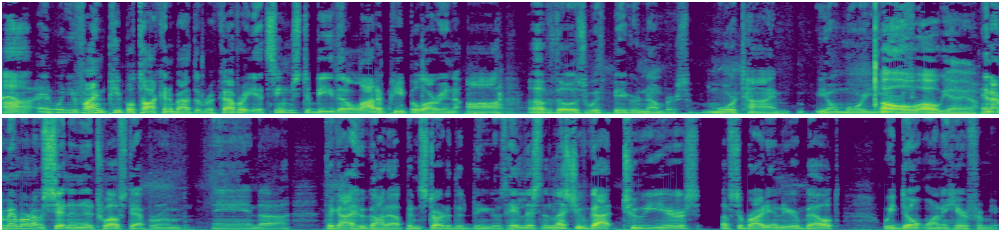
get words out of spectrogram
Uh, and when you find people talking about the recovery, it seems to be that a lot of people are in awe of those with bigger numbers, more time, you know, more years. Oh, oh, yeah, yeah. And I remember when I was sitting in a 12 step room and uh, the guy who got up and started the thing goes, Hey, listen, unless you've got two years of sobriety under your belt, we don't want to hear from you.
